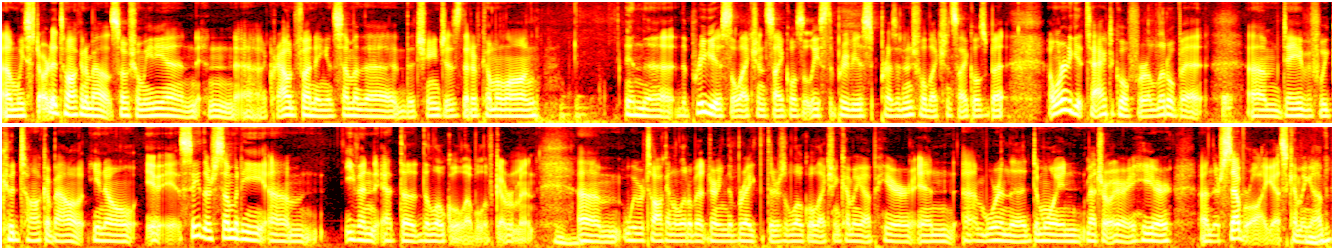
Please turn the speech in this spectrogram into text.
um, we started talking about social media and, and uh, crowdfunding and some of the, the changes that have come along in the the previous election cycles, at least the previous presidential election cycles. But I wanted to get tactical for a little bit, um, Dave. If we could talk about, you know, it, say there's somebody um, even at the, the local level of government. Mm-hmm. Um, we were talking a little bit during the break that there's a local election coming up here, and um, we're in the Des Moines metro area here, and there's several, I guess, coming mm-hmm. up.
